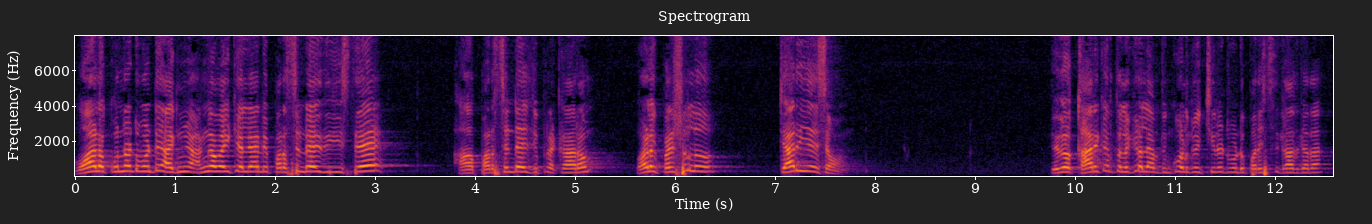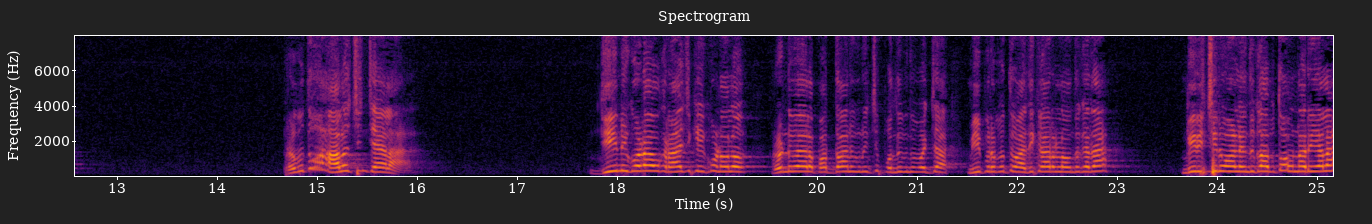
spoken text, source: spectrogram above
వాళ్ళకు ఉన్నటువంటి అంగ అంగవైకల్యాన్ని పర్సంటేజ్ ఇస్తే ఆ పర్సంటేజ్ ప్రకారం వాళ్ళకి పెన్షన్లు జారీ చేసాం ఏదో కార్యకర్తలకే లేకపోతే ఇంకోటికి ఇచ్చినటువంటి పరిస్థితి కాదు కదా. ప్రభుత్వం ఆలోచించేలా దీన్ని కూడా ఒక రాజకీయ కోణంలో రెండు వేల పద్నాలుగు నుంచి పంతొమ్మిది మధ్య మీ ప్రభుత్వం అధికారంలో ఉంది కదా? మీరు ఇచ్చిన వాళ్ళు ఎందుకు ఆపుతూ ఉన్నారు ఎలా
